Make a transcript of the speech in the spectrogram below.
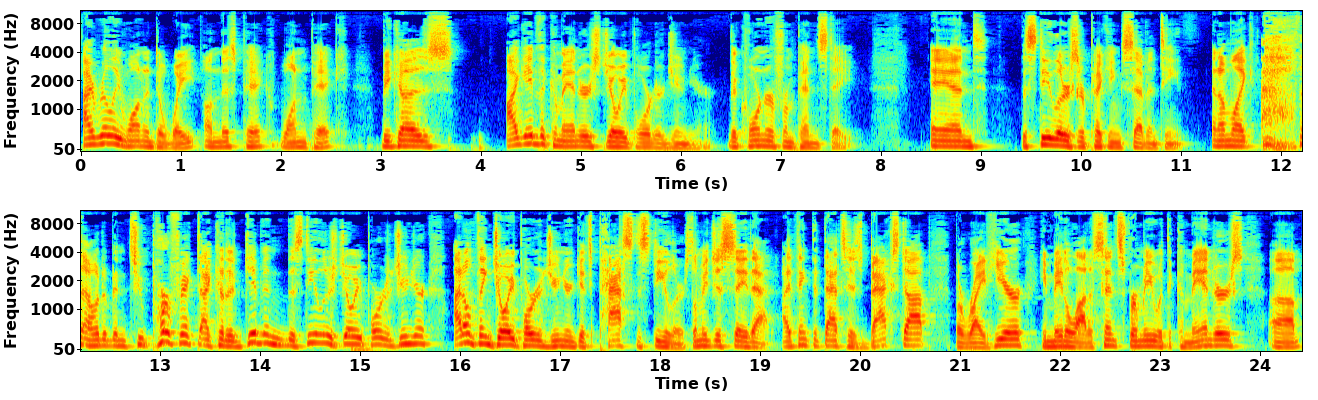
I really wanted to wait on this pick, one pick, because I gave the Commanders Joey Porter Jr., the corner from Penn State, and the Steelers are picking 17th. And I'm like, oh, that would have been too perfect. I could have given the Steelers Joey Porter Jr. I don't think Joey Porter Jr. gets past the Steelers. Let me just say that. I think that that's his backstop. But right here, he made a lot of sense for me with the Commanders. Um,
